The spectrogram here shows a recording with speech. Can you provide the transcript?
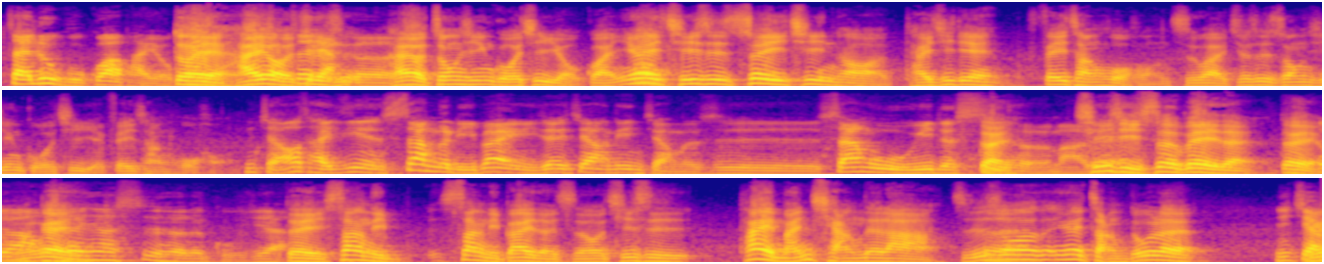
在入股挂牌有关对，还有就是还有中芯国际有关，因为其实最近哈台积电非常火红之外，就是中芯国际也非常火红。你讲到台积电，上个礼拜你在加强錠讲的是三五五一的四核嘛？清洗设备的，对，我们看一下四核的股价。对，上礼上礼拜的时候，其实它也蛮强的啦，只是说因为涨多了。你讲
